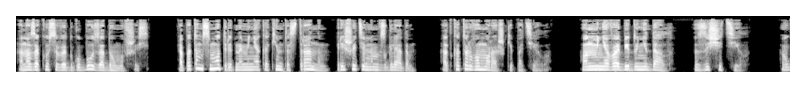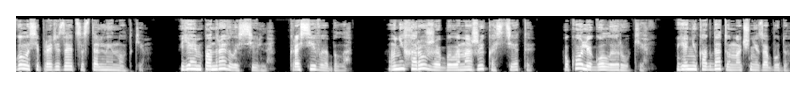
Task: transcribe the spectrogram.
Она закусывает губу, задумавшись, а потом смотрит на меня каким-то странным, решительным взглядом, от которого мурашки по телу. Он меня в обиду не дал, защитил. В голосе прорезаются стальные нотки. Я им понравилась сильно, красивая была. У них оружие было, ножи, кастеты. У Коли голые руки. Я никогда ту ночь не забуду,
